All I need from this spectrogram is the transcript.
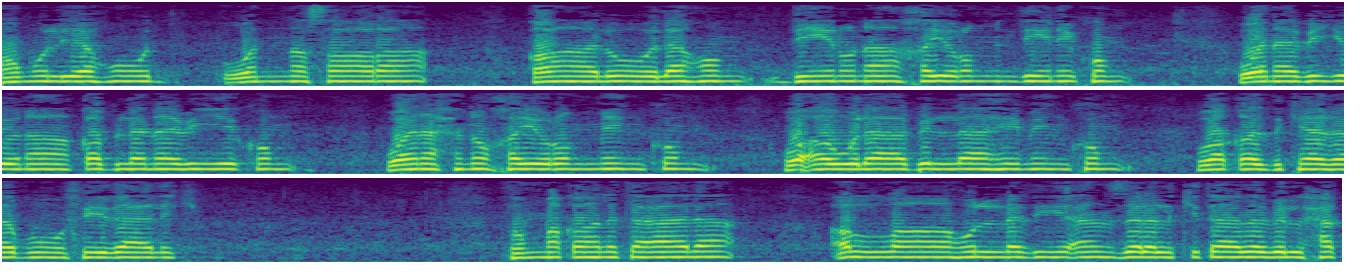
هم اليهود والنصارى قالوا لهم ديننا خير من دينكم ونبينا قبل نبيكم ونحن خير منكم وأولى بالله منكم وقد كذبوا في ذلك. ثم قال تعالى الله الذي أنزل الكتاب بالحق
